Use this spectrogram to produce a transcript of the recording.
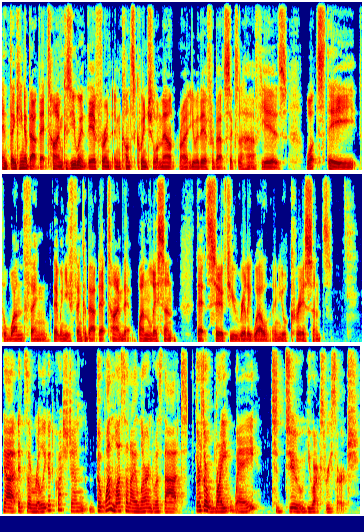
and thinking about that time, because you weren't there for an inconsequential amount, right? You were there for about six and a half years. What's the the one thing that when you think about that time, that one lesson that served you really well in your career since? Yeah, it's a really good question. The one lesson I learned was that there's a right way to do UX research.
